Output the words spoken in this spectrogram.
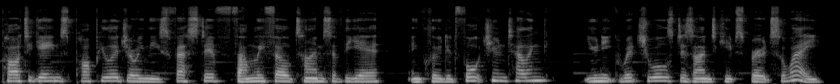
Party games popular during these festive, family filled times of the year included fortune telling, unique rituals designed to keep spirits away,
